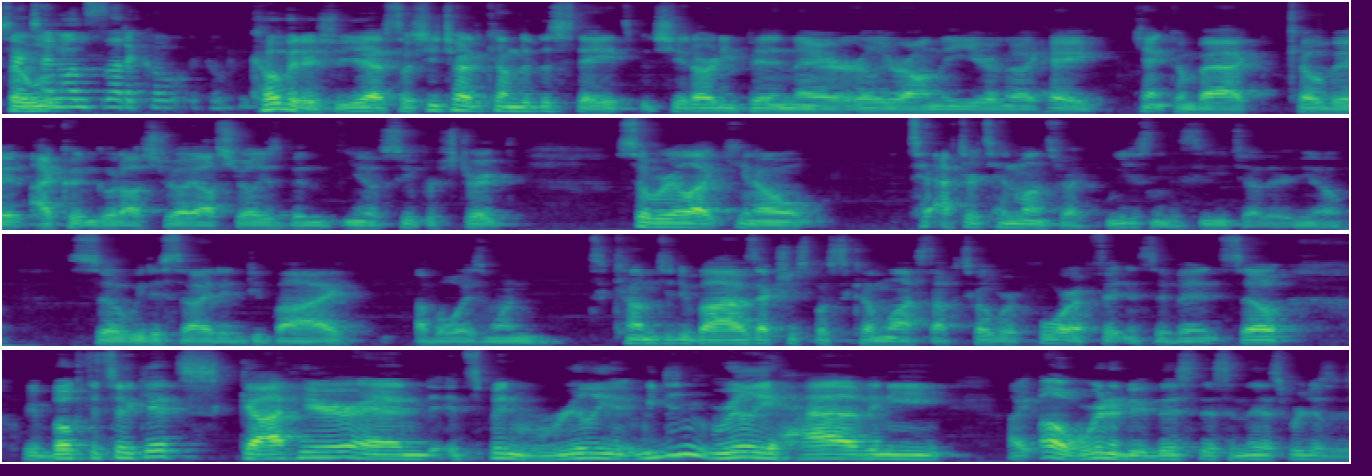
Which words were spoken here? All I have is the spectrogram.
So for 10 months, is that a COVID? COVID issue, yeah. So she tried to come to the States, but she had already been there earlier on the year. And they're like, hey, can't come back, COVID. I couldn't go to Australia. Australia's been, you know, super strict. So we are like, you know, t- after 10 months, right, we just need to see each other, you know. So we decided Dubai. I've always wanted to come to Dubai. I was actually supposed to come last October for a fitness event. So we booked the tickets, got here, and it's been really, we didn't really have any like, oh, we're gonna do this, this, and this. We're just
